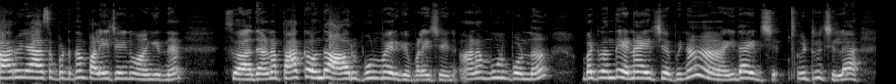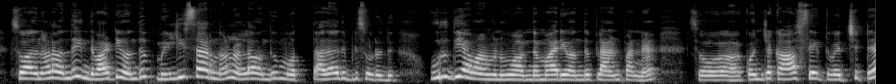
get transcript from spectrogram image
பார்வையாக ஆசைப்பட்டு தான் பழைய செயின் வாங்கியிருந்தேன். ஸோ அது ஆனால் பார்க்க வந்து ஆறு பவுன் இருக்குது பழைய செயின் ஆனால் மூணு பவுன் தான். பட் வந்து என்ன ஆயிடுச்சு அப்படின்னா இதாயிடுச்சு. விட்டுருச்சுல்ல. ஸோ அதனால் வந்து இந்த வாட்டி வந்து மெலிசாக இருந்தாலும் நல்லா வந்து மொத்த அதாவது எப்படி சொல்கிறது உறுதியாக வாங்கணும். அந்த மாதிரி வந்து பிளான் பண்ணேன். ஸோ கொஞ்சம் காசு சேர்த்து வச்சுட்டு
